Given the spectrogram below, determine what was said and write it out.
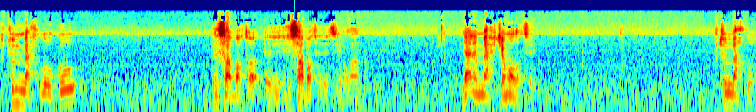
bütün məxluqu hesabat, hesabat edəcək onlarla. Yəni, məhkəmə olacaq. Bütün məxluq.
